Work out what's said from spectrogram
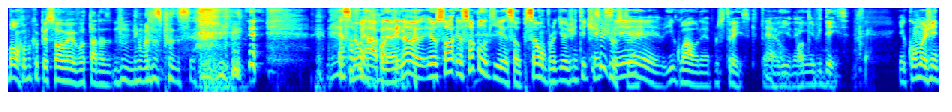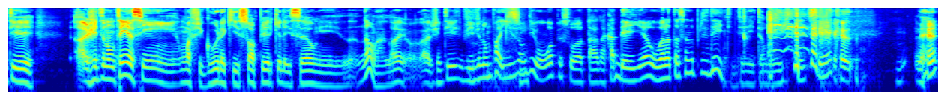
Bom, Como que o pessoal vai votar nas nenhuma das posições? Essa Não foi rápida. né? votem. Não, eu só, eu só coloquei essa opção porque a gente tinha ser que justo, ser igual, né? Pros três que estão É, aí, né? Em evidência. Fé. E como a gente. A gente não tem, assim, uma figura que só perca eleição e. Não, a, a gente vive num país Sim. onde ou a pessoa tá na cadeia ou ela tá sendo presidente, entendeu? Então a gente tem que ser. né?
